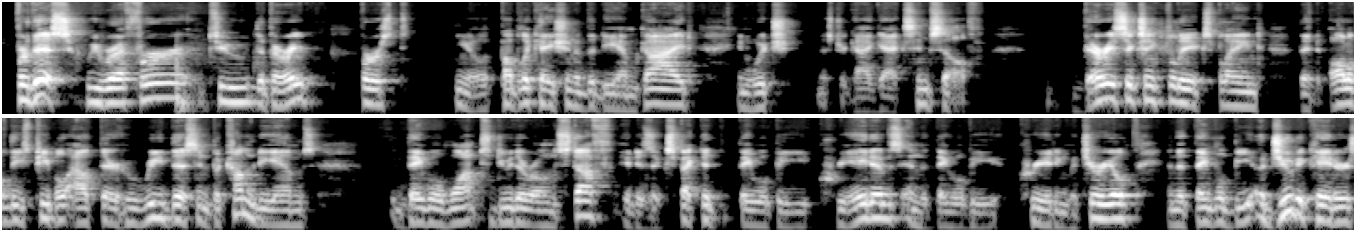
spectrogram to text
for this, we refer to the very first you know publication of the DM guide, in which Mr. Gygax himself very succinctly explained that all of these people out there who read this and become DMs they will want to do their own stuff. It is expected that they will be creatives and that they will be creating material and that they will be adjudicators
